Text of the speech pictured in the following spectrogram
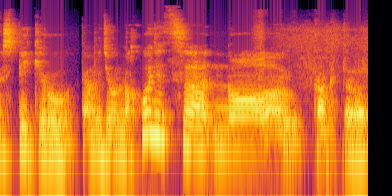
спикеру там, где он находится, но как-то,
